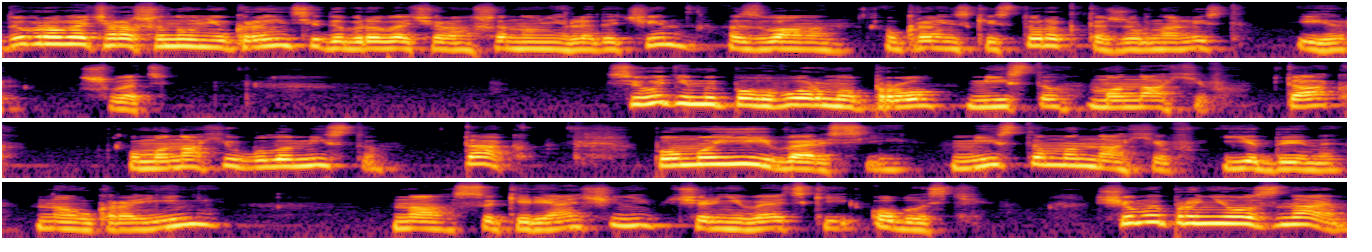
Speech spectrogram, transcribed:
Доброго вечора, шановні українці, доброго вечора, шановні глядачі. З вами український історик та журналіст Ігор Швець. Сьогодні ми поговоримо про місто монахів. Так, у монахів було місто. Так, по моїй версії, місто монахів єдине на Україні, на Сокірянщині в Чернівецькій області. Що ми про нього знаємо?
